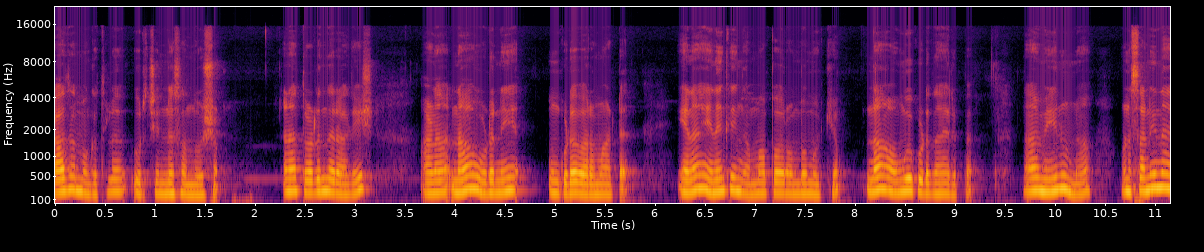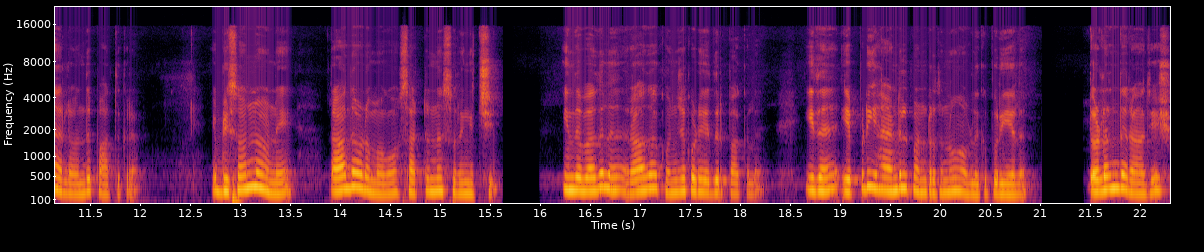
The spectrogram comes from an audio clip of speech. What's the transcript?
ராதா முகத்தில் ஒரு சின்ன சந்தோஷம். ஆனால் தொடர்ந்து ராஜேஷ் ஆனால் நான் உடனே உன் கூட வரமாட்டேன். ஏன்னா எனக்கு எங்கள் அம்மா அப்பா ரொம்ப முக்கியம். நான் அவங்க கூட தான் இருப்பேன். நான் வேணும்னா உன்னை சனி ஞாயிறில் வந்து பார்த்துக்கிறேன் இப்படி சொன்னோடனே ராதாவோட முகம் சட்டுன்னு சுருங்கிச்சு. இந்த பதிலை ராதா கொஞ்சம் கூட எதிர்பார்க்கல. இதை எப்படி ஹேண்டில் பண்ணுறதுன்னு அவளுக்கு புரியலை. தொடர்ந்து ராஜேஷ்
